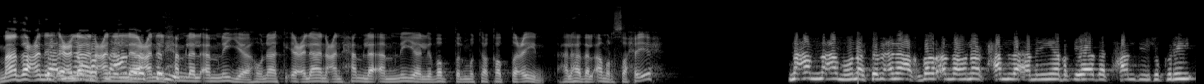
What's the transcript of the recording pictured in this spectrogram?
ماذا عن الإعلان عن عن الحملة الأمنية؟ هناك إعلان عن حملة أمنية لضبط المتقطعين، هل هذا الأمر صحيح؟ نعم نعم هناك سمعنا أخبار أن هناك حملة أمنية بقيادة حمدي شكري.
